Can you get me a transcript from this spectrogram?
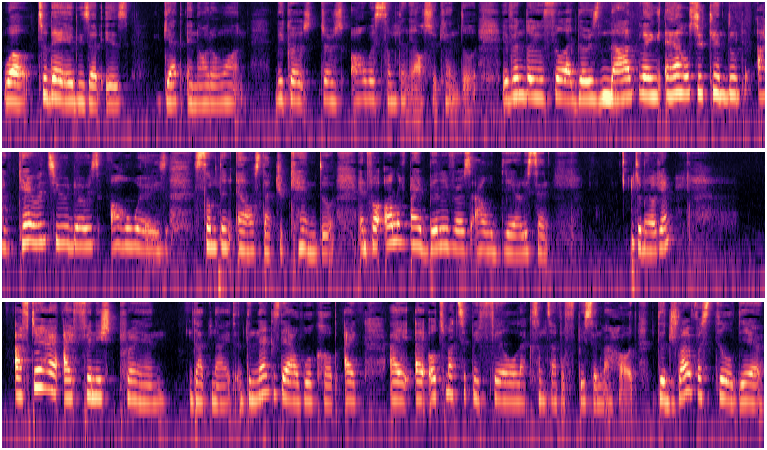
well, today episode is get another one because there's always something else you can do. Even though you feel like there is nothing else you can do, I guarantee you there is always something else that you can do. And for all of my believers out there, listen to me, okay? After I, I finished praying that night, the next day I woke up, I, I, I automatically feel like some type of peace in my heart. The drive was still there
